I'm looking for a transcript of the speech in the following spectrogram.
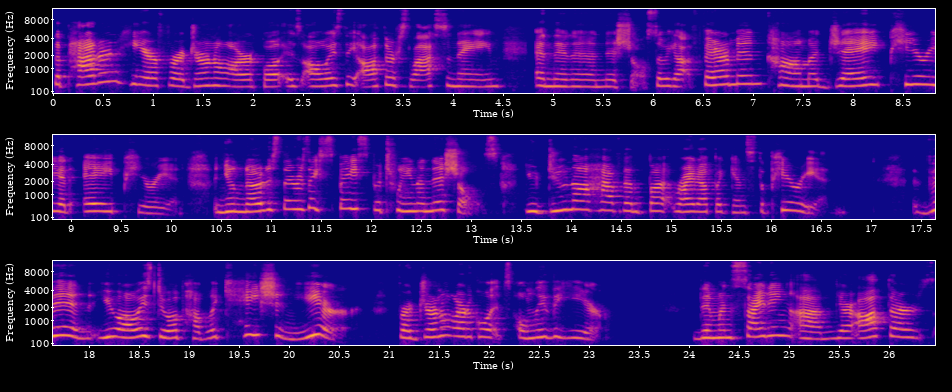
The pattern here for a journal article is always the author's last name and then an initial. So we got Fairman, comma, J, period, A, period. And you'll notice there is a space between initials. You do not have them but right up against the period. Then you always do a publication year. For a journal article, it's only the year. Then when citing um, your author's,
